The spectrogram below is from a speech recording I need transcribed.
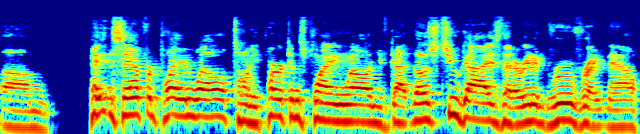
Um, Payton Sandfort playing well, Tony Perkins playing well. You've got those two guys that are in a groove right now.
